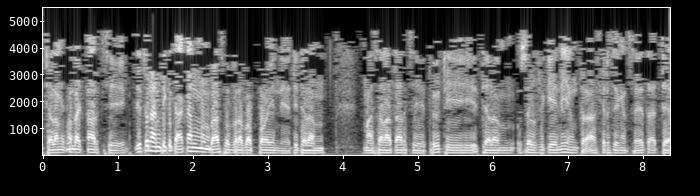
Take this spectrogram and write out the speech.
dalam konteks tarjih itu nanti kita akan membahas beberapa poin ya di dalam masalah tarjih itu di dalam usul fikih ini yang terakhir seingat saya itu ada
